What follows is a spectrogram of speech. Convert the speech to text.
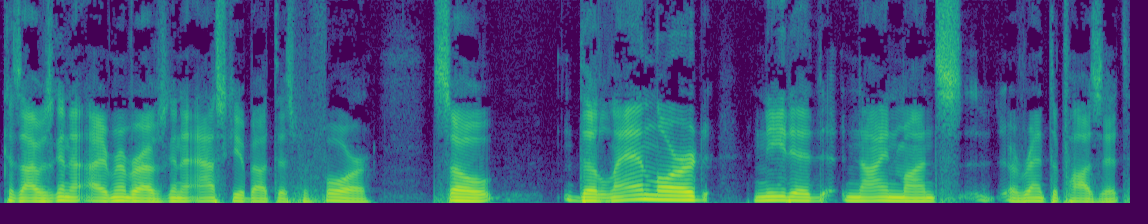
because I was going to, I remember I was going to ask you about this before. So the landlord needed nine months a rent deposit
